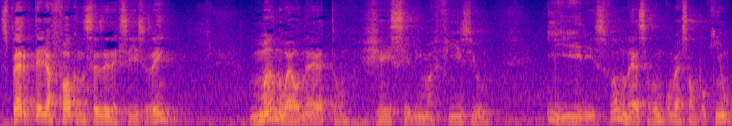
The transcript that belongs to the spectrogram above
Espero que esteja foco nos seus exercícios, hein? Manuel Neto, Geice Lima Físio e Iris. Vamos nessa, vamos conversar um pouquinho,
